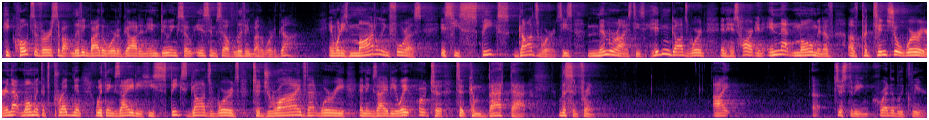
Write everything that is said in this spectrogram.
He quotes a verse about living by the word of God, and in doing so, is himself living by the word of God. And what he's modeling for us is he speaks God's words. He's memorized, he's hidden God's word in his heart. And in that moment of, of potential worry, or in that moment that's pregnant with anxiety, he speaks God's words to drive that worry and anxiety away or to, to combat that. Listen, friend, I, uh, just to be incredibly clear,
